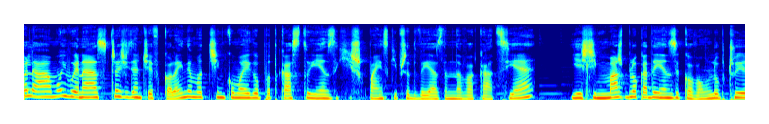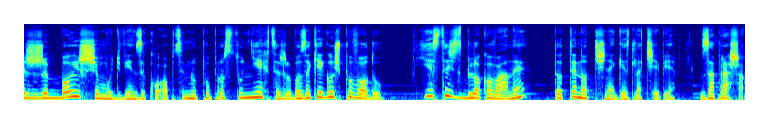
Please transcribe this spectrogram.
Hola, muy buenas, cześć, witam Cię w kolejnym odcinku mojego podcastu Język Hiszpański przed wyjazdem na wakacje. Jeśli masz blokadę językową lub czujesz, że boisz się mówić w języku obcym lub po prostu nie chcesz albo z jakiegoś powodu jesteś zblokowany, to ten odcinek jest dla Ciebie. Zapraszam.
